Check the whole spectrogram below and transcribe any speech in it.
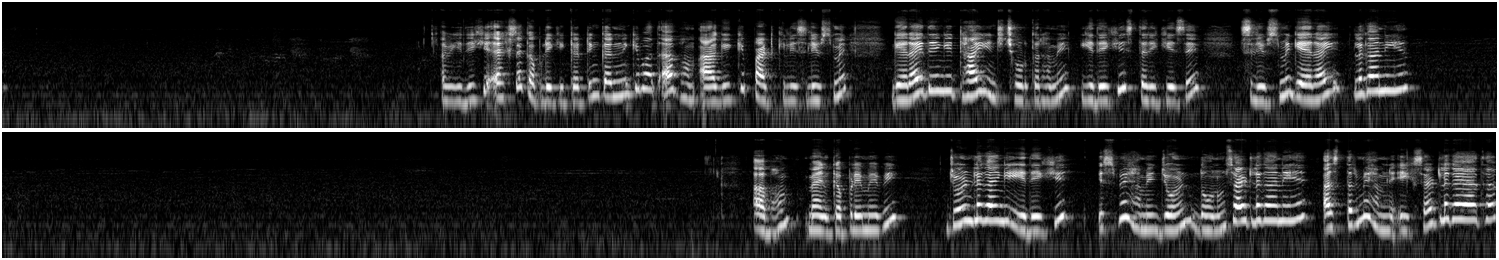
अब ये देखिए एक्स्ट्रा कपड़े की कटिंग करने के बाद अब हम आगे के पार्ट के लिए स्लीव्स में गहराई देंगे। ढाई इंच छोड़कर हमें ये देखिए, इस तरीके से स्लीव्स में गहराई लगानी है। अब हम मैन कपड़े में भी जॉइंट लगाएँगे। ये देखिए, इसमें हमें जॉइंट दोनों साइड लगाने हैं। अस्तर में हमने एक साइड लगाया था।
